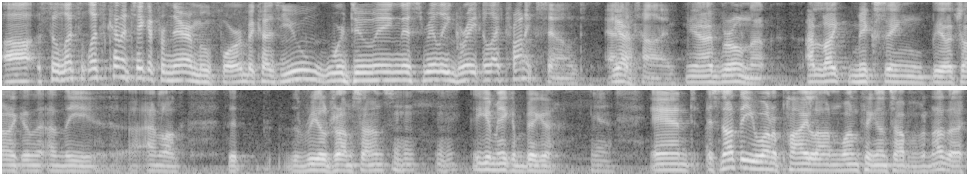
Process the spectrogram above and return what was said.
Uh, so let's let's kind of take it from there and move forward because you were doing this really great electronic sound at yeah. the time. Yeah, I've grown that. I like mixing the electronic and the, and the uh, analog, the the real drum sounds. Mm-hmm, You can make them bigger. Yeah. And it's not that you want to pile on one thing on top of another.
